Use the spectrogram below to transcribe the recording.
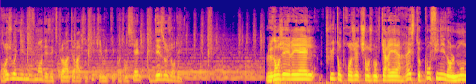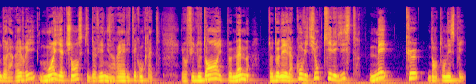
Rejoignez le mouvement des explorateurs atypiques et multipotentiels dès aujourd'hui. Le danger est réel, plus ton projet de changement de carrière reste confiné dans le monde de la rêverie, moins il y a de chances qu'il devienne une réalité concrète. Et au fil du temps, il peut même te donner la conviction qu'il existe, mais que dans ton esprit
